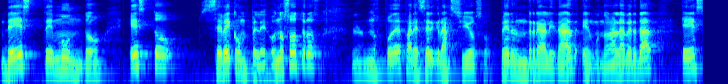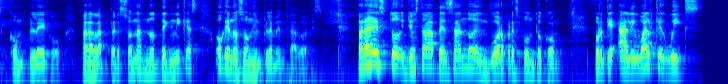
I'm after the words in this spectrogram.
de este mundo, esto se ve complejo. Nosotros nos puede parecer gracioso, pero en realidad, en honor a la verdad, es complejo para las personas no técnicas o que no son implementadores. Para esto yo estaba pensando en wordpress.com, porque al igual que Wix,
